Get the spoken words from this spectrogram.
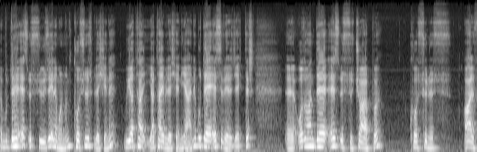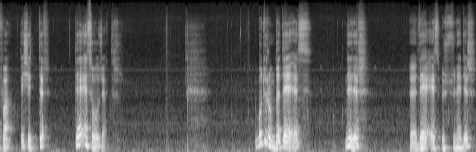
E, bu ds üssü yüzey elemanının kosinüs bileşeni bu yatay yatay bileşeni yani bu ds'i verecektir. E, o zaman ds üssü çarpı kosinüs alfa eşittir ds olacaktır. Bu durumda ds nedir? E, ds üssü nedir?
